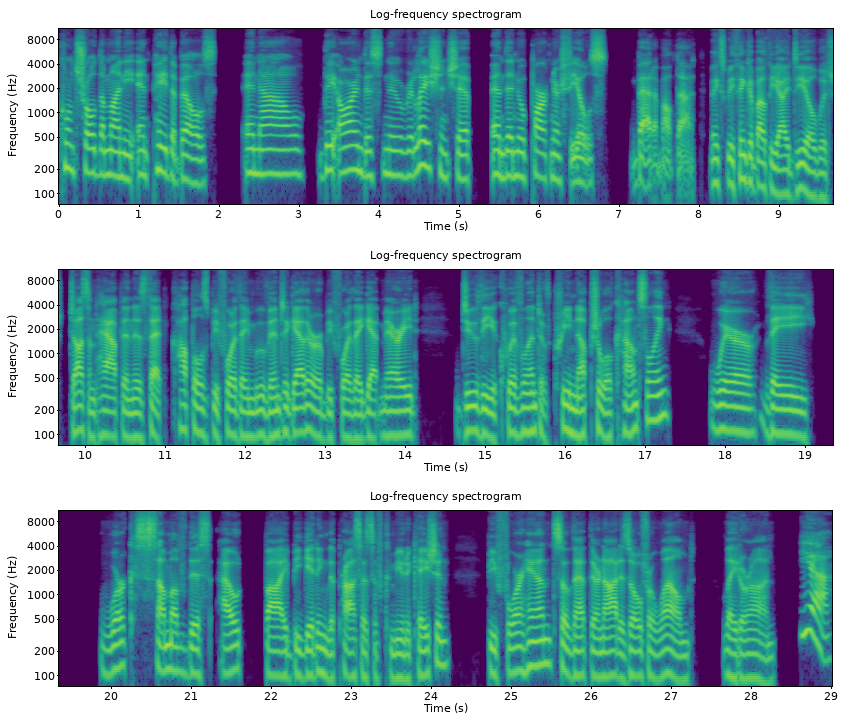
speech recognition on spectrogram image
control the money and pay the bills. And now they are in this new relationship and the new partner feels bad about that. Makes me think about the ideal, which doesn't happen, is that couples, before they move in together or before they get married, do the equivalent of prenuptial counseling, where they work some of this out by beginning the process of communication beforehand so that they're not as overwhelmed later on. Yeah,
